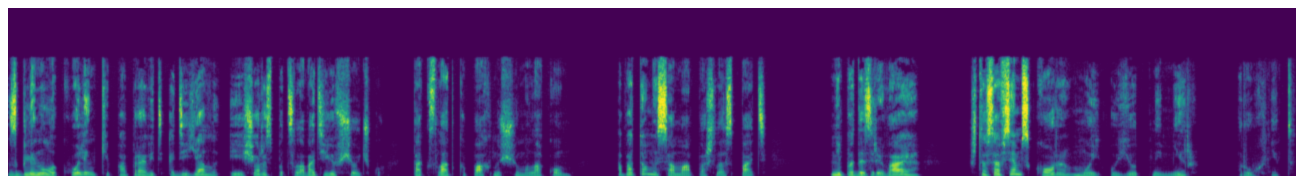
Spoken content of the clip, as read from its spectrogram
взглянула к Оленьке поправить одеяло и еще раз поцеловать ее в щечку, так сладко пахнущую молоком. А потом и сама пошла спать, не подозревая, что совсем скоро мой уютный мир рухнет.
